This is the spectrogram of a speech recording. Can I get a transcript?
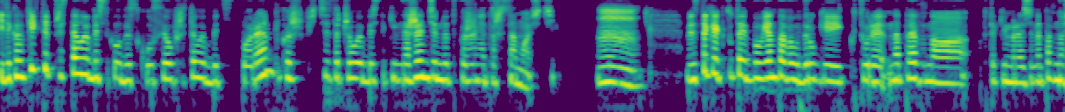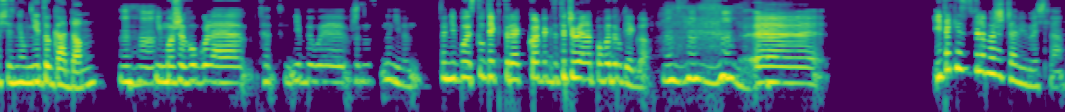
I te konflikty przestały być taką dyskusją, przestały być sporem, tylko rzeczywiście zaczęły być takim narzędziem do tworzenia tożsamości. Mm. Więc tak jak tutaj był Jan Paweł II, który na pewno w takim razie na pewno się z nią nie dogadam, Mhm. mimo że w ogóle to, to nie były, no nie wiem, to nie były studia, które jakkolwiek dotyczyły Jana Pawła II. Mhm. E, I tak jest z wieloma rzeczami, myślę.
